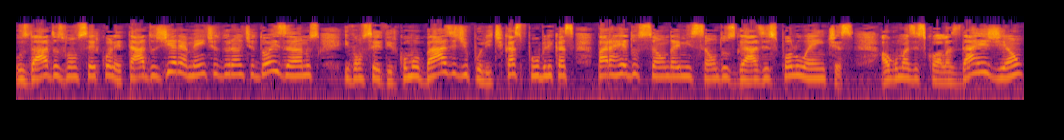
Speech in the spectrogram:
Os dados vão ser coletados diariamente durante dois anos e vão servir como base de políticas públicas para a redução da emissão dos gases poluentes. Algumas escolas da região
